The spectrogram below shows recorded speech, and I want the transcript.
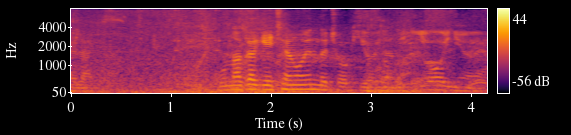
Helal. Bu Naga geçen oyun da çok iyi oynadı. İyi oynuyor ya.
